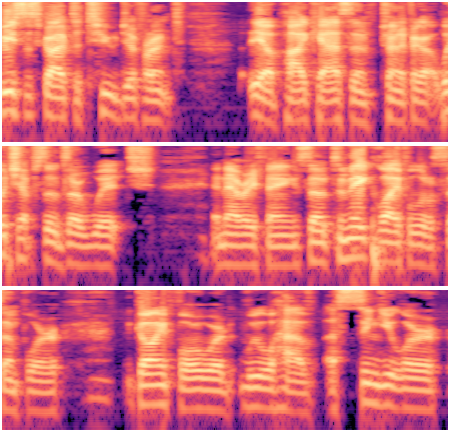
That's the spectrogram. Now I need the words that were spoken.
be subscribed to two different you know, podcasts and trying to figure out which episodes are which and everything. So to make life a little simpler, going forward, we will have a singular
